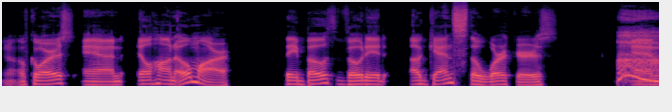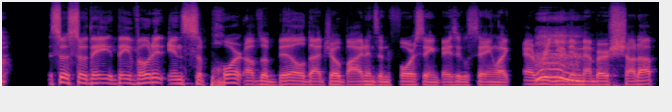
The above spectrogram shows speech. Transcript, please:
you know, of course, and Ilhan Omar, they both voted against the workers, and so so they they voted in support of the bill that Joe Biden's enforcing, basically saying like every union member shut up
